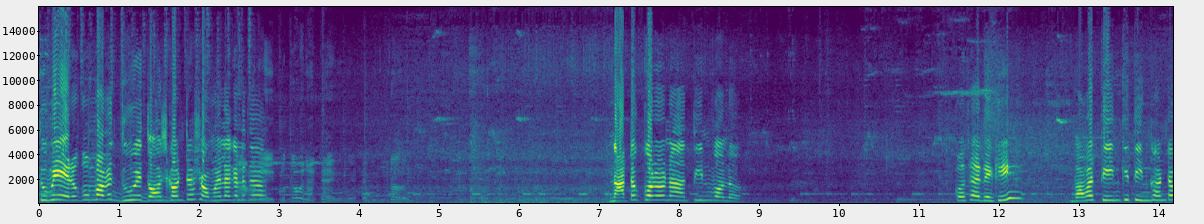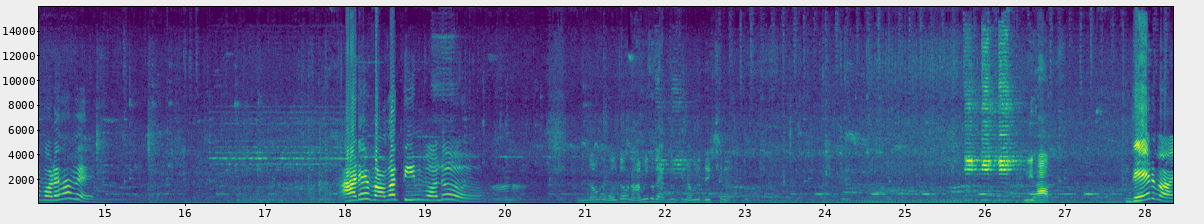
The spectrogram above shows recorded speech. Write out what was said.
তুমি এরকম ভাবে দুই দশ ঘণ্টা সময় লাগালে তো নাটক করো না তিন বলো। কোথায় দেখি? বাবা, তিন কি তিন ঘণ্টা পরে হবে? আরে বাবা, তিন বলো। বলতে আমি তো একদম আমি দেখছি না দুই হাফ দেড় বাং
